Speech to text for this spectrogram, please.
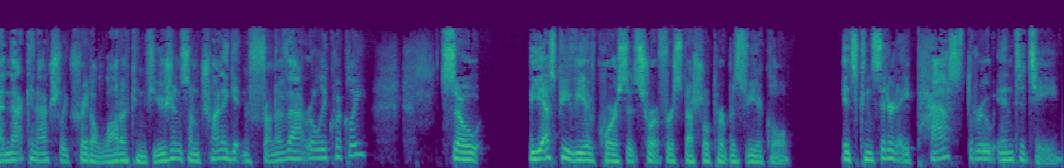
and that can actually create a lot of confusion. So I'm trying to get in front of that really quickly. So the SPV, of course, it's short for special purpose vehicle. It's considered a pass through entity.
